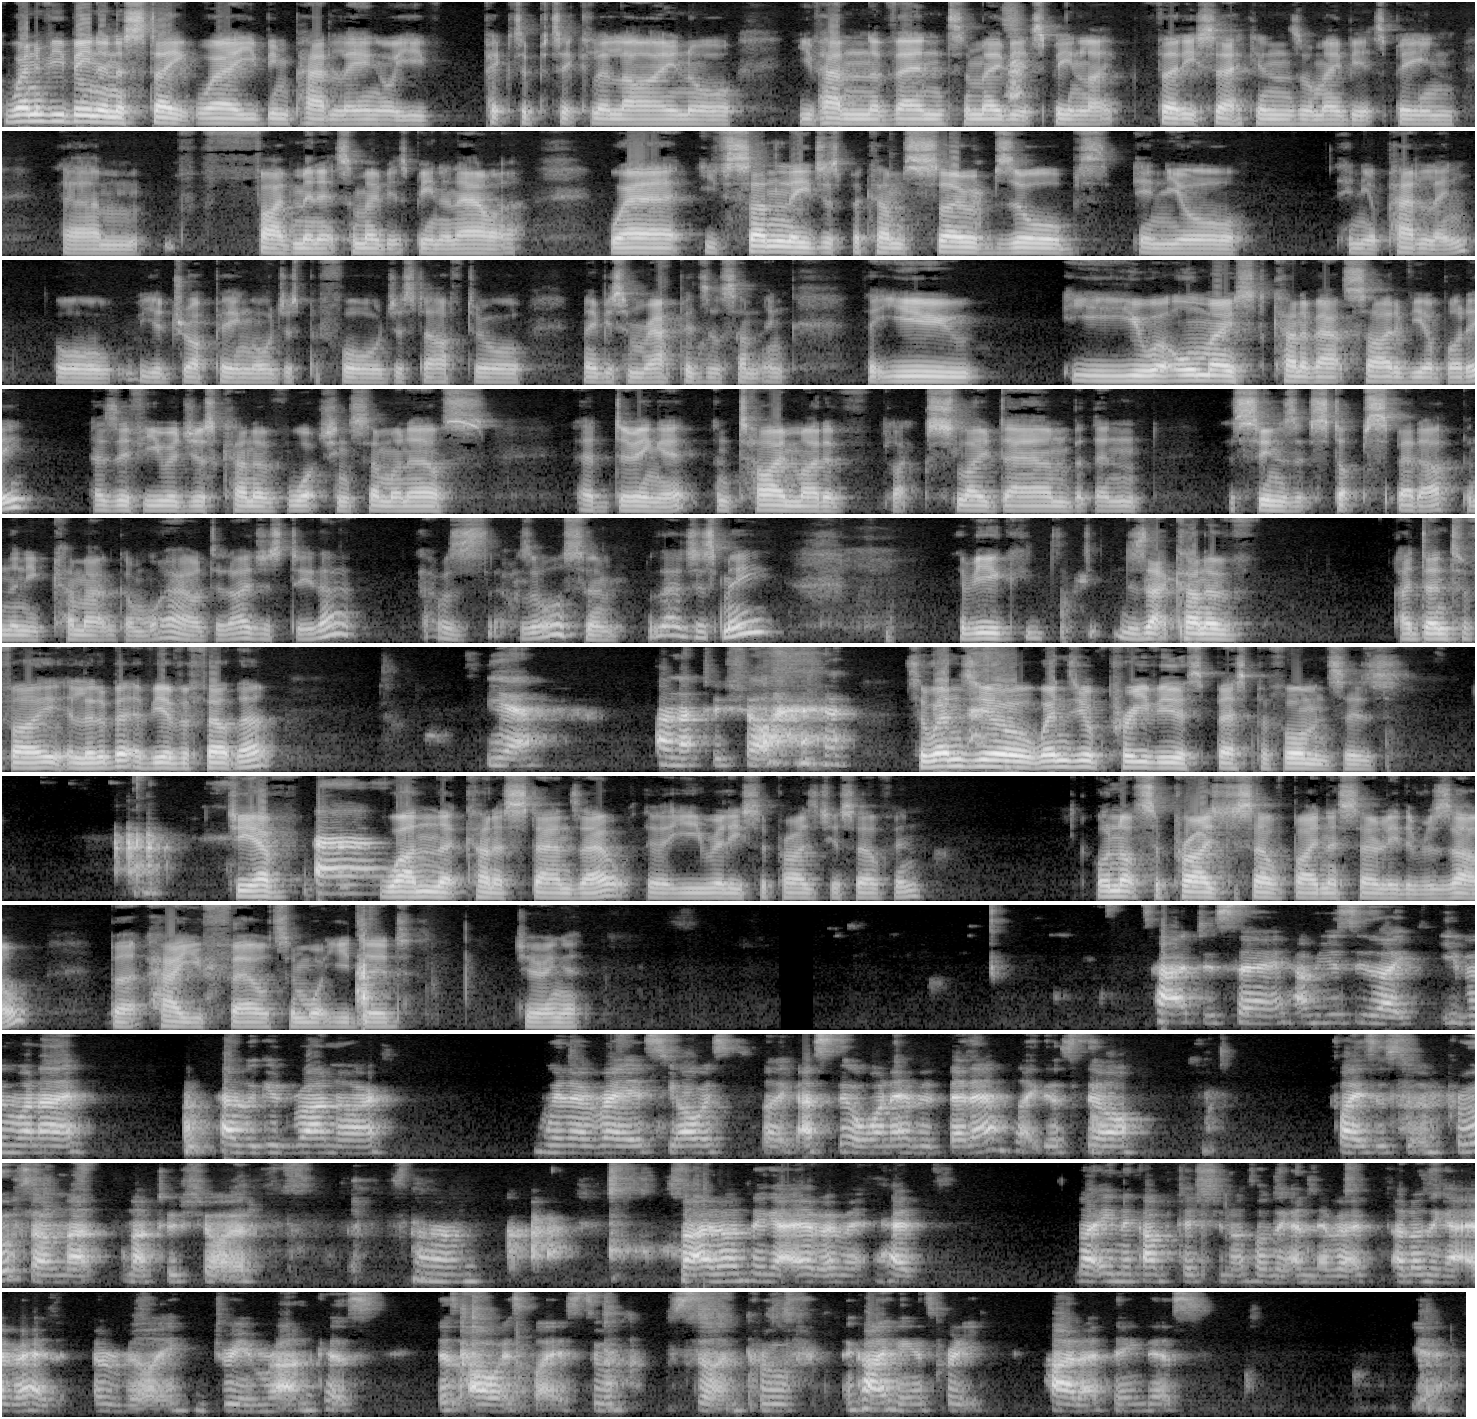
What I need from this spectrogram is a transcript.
When have you been in a state where you've been paddling or you've picked a particular line or you've had an event and maybe it's been like 30 seconds or maybe it's been um, five minutes or maybe it's been an hour where you've suddenly just become so absorbed in your in your paddling or you're dropping or just before or just after or maybe some rapids or something that you you were almost kind of outside of your body as if you were just kind of watching someone else uh, doing it. And time might have like slowed down but then as soon as it stopped sped up and then you come out and gone wow did i just do that? That was that was awesome. Was that just me? Have you does that kind of identify a little bit? Have you ever felt that? Yeah, I'm not too sure. so when's your when's your previous best performances do you have um, one that kind of stands out that you really surprised yourself in or not surprised yourself by necessarily the result but how you felt and what you did during it it's hard to say. I'm usually like, even when I have a good run or win a race, you always like, I still want to have it better. Like, there's still places to improve, so I'm not not too sure. Um, but I don't think I ever had like in a competition or something. I never. I don't think I ever had a really dream run because there's always place to still improve. And kayaking is pretty hard. I think there's yeah.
